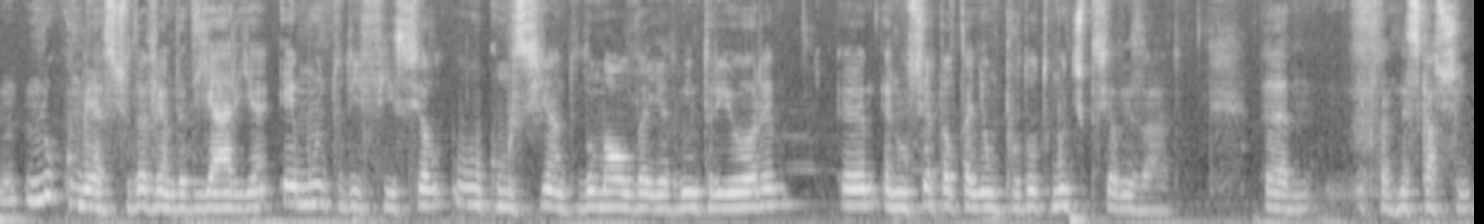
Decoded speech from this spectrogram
No comércio da venda diária é muito difícil o comerciante de uma aldeia do interior, a não ser que ele tenha um produto muito especializado. E, portanto, nesse caso, sim.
